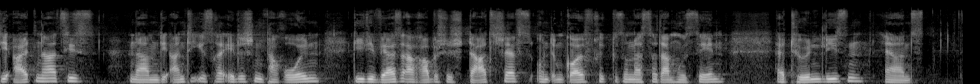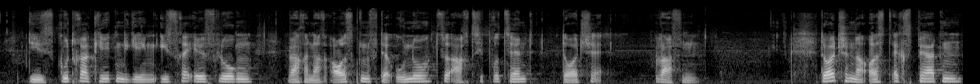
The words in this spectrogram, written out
Die Altnazis nahmen die anti-israelischen Parolen, die diverse arabische Staatschefs und im Golfkrieg besonders Saddam Hussein ertönen ließen, ernst. Die Scud-Raketen, die gegen Israel flogen, waren nach Auskunft der UNO zu 80 Prozent deutsche Waffen. Deutsche Nahostexperten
